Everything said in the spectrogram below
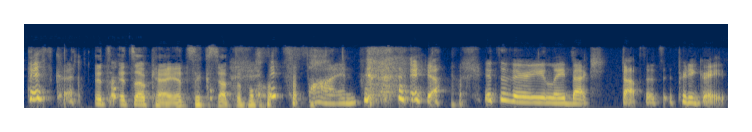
it's good. It's it's okay. It's acceptable. it's fine. yeah, it's a very laid back shop, so it's pretty great.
